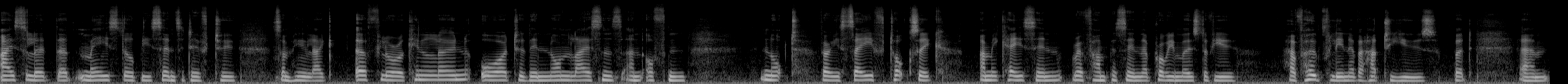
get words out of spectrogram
isolate that may still be sensitive to something like a fluoroquinolone or to the non licensed and often not very safe toxic amikacin, rifampicin that probably most of you have hopefully never had to use, but um,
